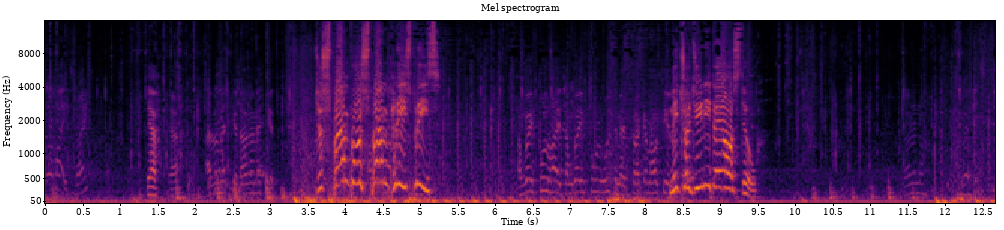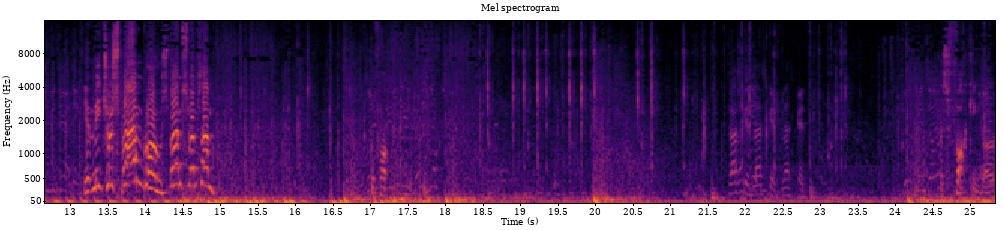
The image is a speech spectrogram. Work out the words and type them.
Go heights, right? Yeah. Yeah. I have a medkit, I have a medkit. Just spam, bro, spam, please, please! I'm going full height, I'm going full ultimate, so I can out heal. Mitchell, do you need AR still? No, no, no. It's 2v3, I think. Yeah, Mitchell, spam, bro! Spam, spam, spam! Oh, fuck. Last kid, last kid, last kid. Good. Let's fucking go.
